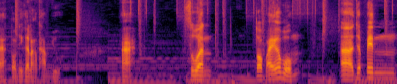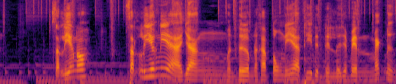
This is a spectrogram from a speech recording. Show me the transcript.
นะตอนนี้กำลังทำอยู่อะส่วนต่อไปครับผม อาจจะเป็นสัตว์เลี้ยงเนาะสัตว์เลี้ยงเนี่ยยังเหมือนเดิมนะครับ ตรงนี้ที่เด่นๆเลยจะเป็นแม็กหนึ่ง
